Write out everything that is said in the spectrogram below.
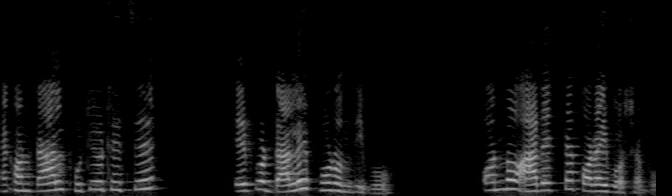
এখন ডাল ফুটে উঠেছে। এরপর ডালে ফোড়ন দিব। অন্য আরেকটা কড়াই বসাবো।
